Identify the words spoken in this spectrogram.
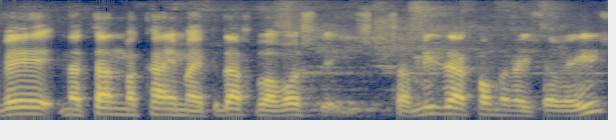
ונתן מכה עם האקדח בראש לאיש. עכשיו, מי זה הכומר הישר האיש?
